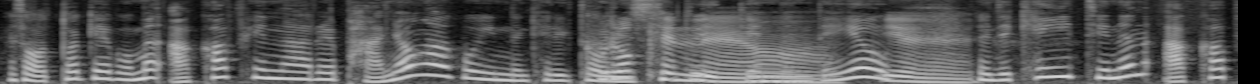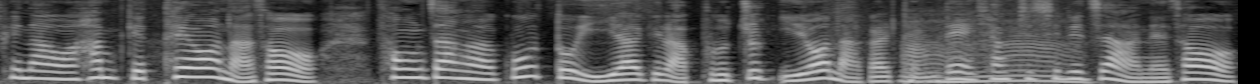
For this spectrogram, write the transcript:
그래서 어떻게 보면 아콰피나를 반영하고 있는 캐릭터일 그렇겠네요. 수도 있겠는데요. 예. 이제 케이티는 아콰피나와 함께 태어나서 성장하고 또 이야기를 앞으로 쭉 이어나갈 텐데 아. 샹치 시리즈 안에서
